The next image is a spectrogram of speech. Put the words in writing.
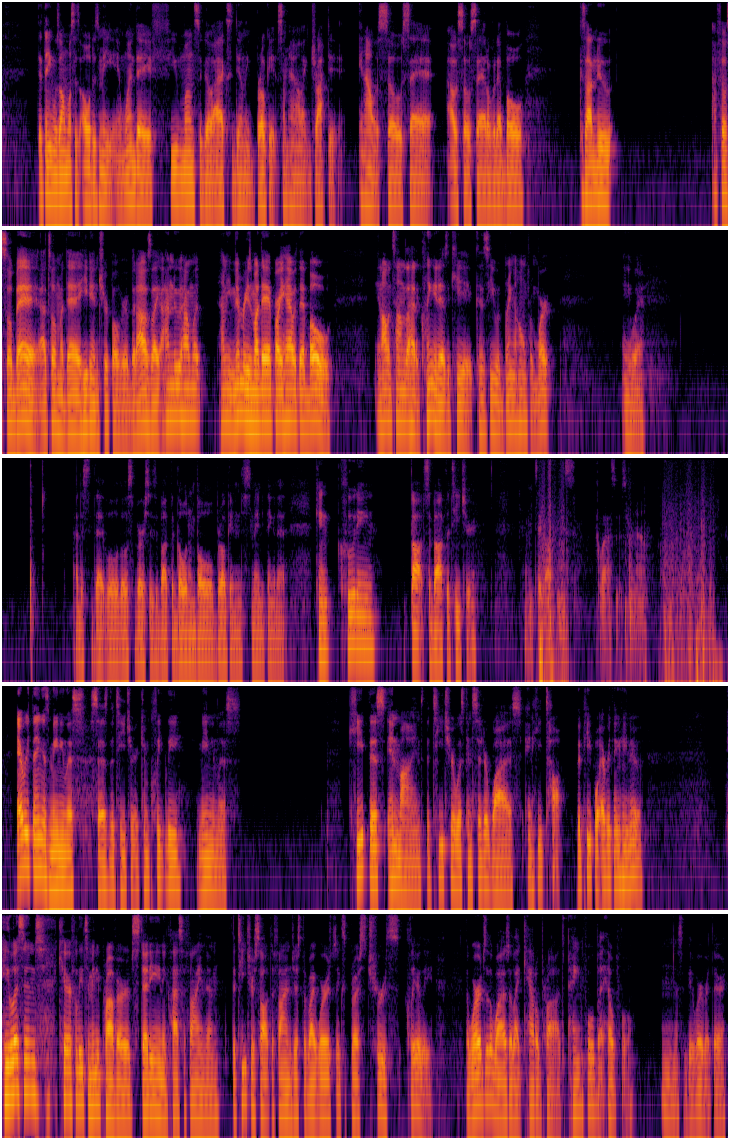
The thing was almost as old as me. And one day, a few months ago, I accidentally broke it somehow, like dropped it. And I was so sad. I was so sad over that bowl because I knew I felt so bad. I told my dad he didn't trip over it, but I was like, I knew how much, how many memories my dad probably had with that bowl. And all the times I had to clean it as a kid because he would bring it home from work Anyway, I just that little those verses about the golden bowl broken just made me think of that. Concluding thoughts about the teacher. Let me take off these glasses for now. Everything is meaningless, says the teacher, completely meaningless. Keep this in mind. The teacher was considered wise, and he taught the people everything he knew. He listened carefully to many proverbs, studying and classifying them. The teacher sought to find just the right words to express truths clearly. The words of the wise are like cattle prods, painful but helpful. Mm, that's a good word right there.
